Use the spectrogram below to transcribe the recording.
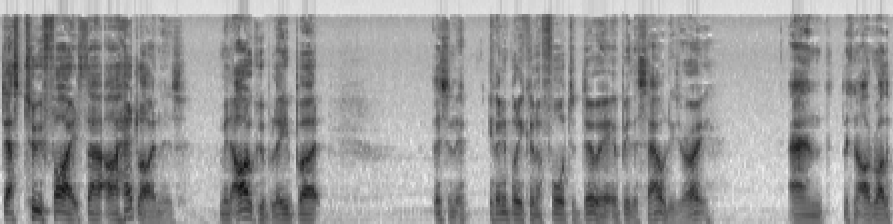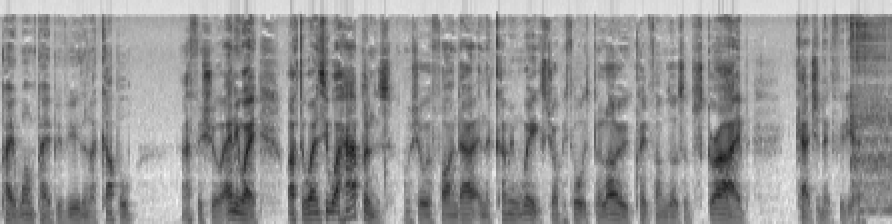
that's two fights that are headliners? I mean, arguably, but listen, if, anybody can afford to do it, it'll be the Saudis, right? And listen, I'd rather pay one pay per view than a couple. That's for sure. Anyway, we'll have to wait and see what happens. I'm sure we'll find out in the coming weeks. Drop your thoughts below. Click thumbs up, subscribe. Catch you next video.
